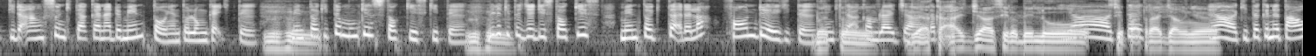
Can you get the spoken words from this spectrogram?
tidak langsung kita akan ada mentor yang tolong guide kita. Mhm. Mentor kita mungkin stokis kita. Bila kita jadi stokis, mentor kita adalah founder kita yang kita akan belajar. Dia akan ajar silap belok, sepak terajangnya. Ya, kita kena tahu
